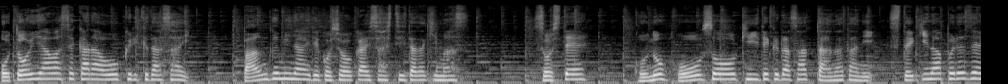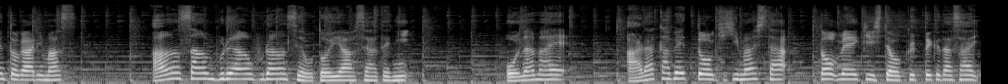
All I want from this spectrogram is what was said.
お問い合わせからお送りください。番組内でご紹介させていただきますそしてこの放送を聞いてくださったあなたに素敵なプレゼントがありますアンサンブル・アン・フランセお問い合わせ宛てにお名前アラカフェットを聞きましたと明記して送ってください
